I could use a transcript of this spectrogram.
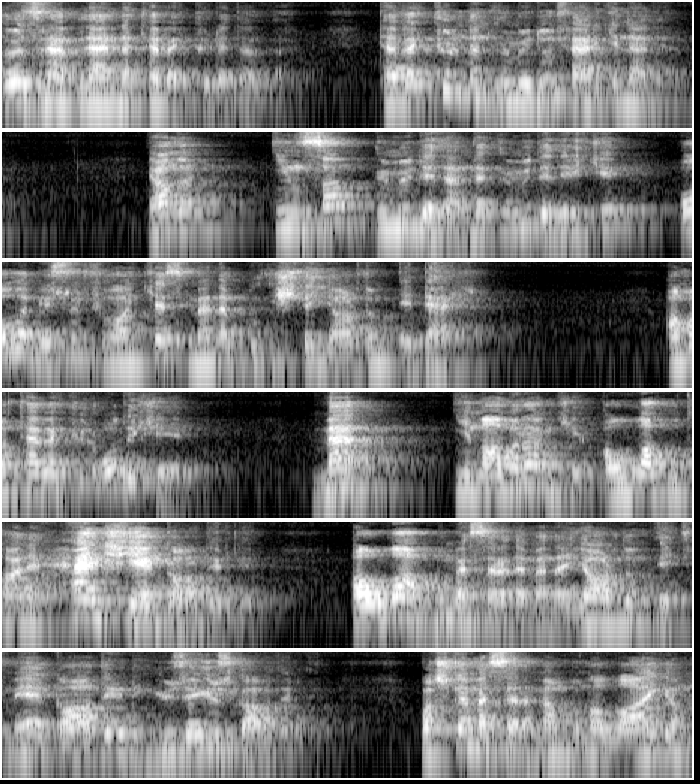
öz Rəblərinə təvəkkül edərlər. Təvəkkülla ümidin fərqi nədir? Yəni insan ümid edəndə ümid edir ki, ola bilsin filan kəs mənə bu işdə yardım edər. Amma təvəkkül odur ki, mən inanıram ki, Allahu Teala hər şeyə qadirdir. Allah bu məsələdə mənə yardım etməyə qadirdir, yüzə yüz qadirdir. Başqa məsələ, mən buna layiqəm,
